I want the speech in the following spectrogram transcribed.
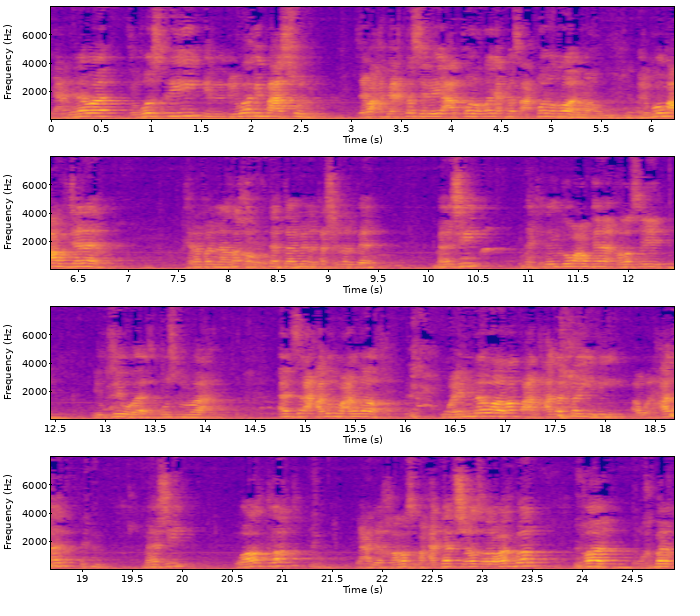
يعني نوى في غسله ال- الواجب مع السنة. زي واحد بيغتسل إيه؟ على القول الراجح بس على القول الراجح. الجمعة والجنابه خلافا ان ذكروا في كتاب تامين الأشهر الباقي ماشي؟ لكن الجمعة والجنابه خلاص إيه؟ يجزئوا هذا غسل واحد. اجزى أحدهما على الآخر. وإن نوى رفع الحدثين أو الحدث ماشي؟ وأطلق يعني خلاص ما حددش اصغر واكبر قال واخبرك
